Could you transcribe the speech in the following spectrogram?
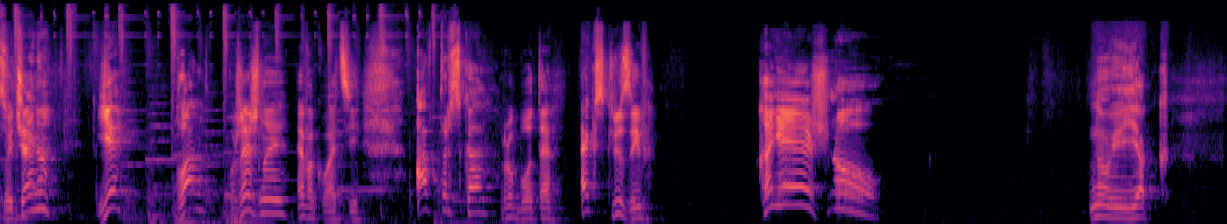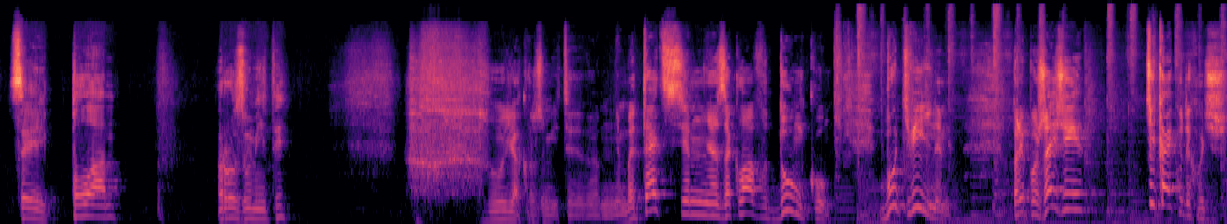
Звичайно, є план пожежної евакуації. Авторська робота. Ексклюзив. Звісно. Ну і як цей план розуміти? Ну, як розуміти, митець заклав думку. Будь вільним. При пожежі тікай куди хочеш.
